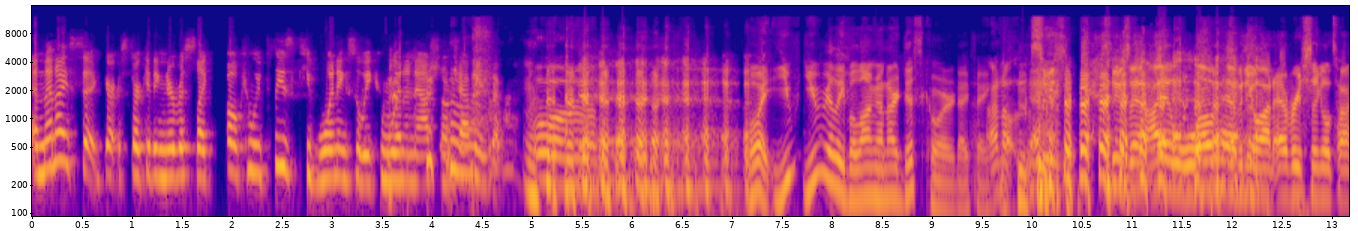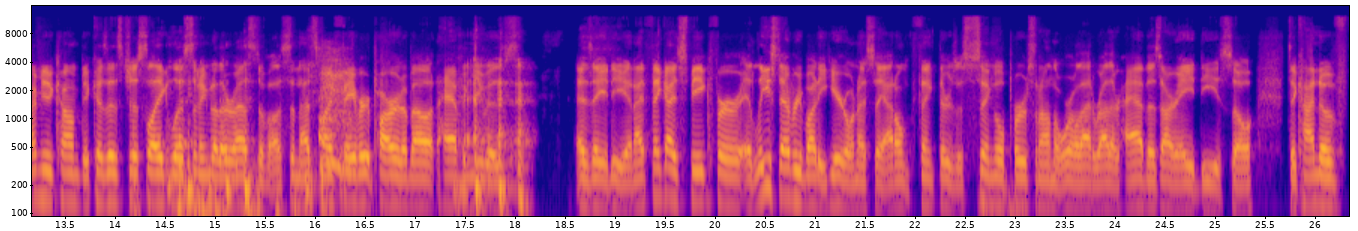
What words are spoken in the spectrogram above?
And then I sit, start getting nervous, like, oh, can we please keep winning so we can win a national championship? Oh. Boy, you you really belong on our Discord, I think. I know, Susan, Susan. I love having you on every single time you come because it's just like listening to the rest of us, and that's my favorite part about having you is as AD. And I think I speak for at least everybody here when I say I don't think there's a single person on the world I'd rather have as our AD. So to kind of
